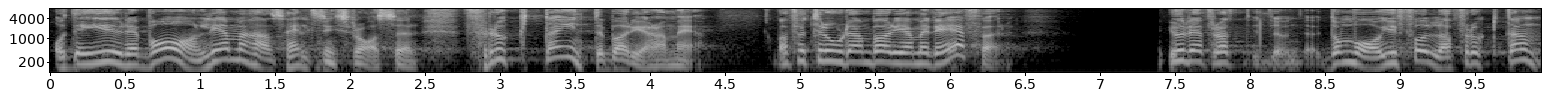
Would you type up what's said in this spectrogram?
Och det är ju det vanliga med hans hälsningsfraser. Frukta inte börjar han med. Varför tror du han börjar med det för? Jo, därför att de var ju fulla fruktan.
